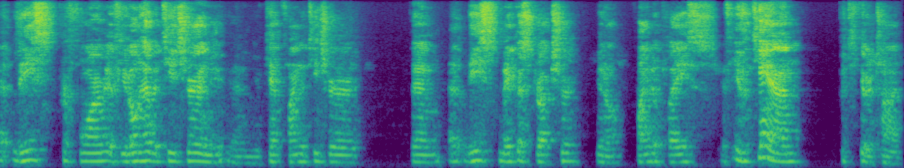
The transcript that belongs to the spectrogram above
at least perform. If you don't have a teacher and you, and you can't find a teacher, then at least make a structure. You know, find a place if you can, particular time.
